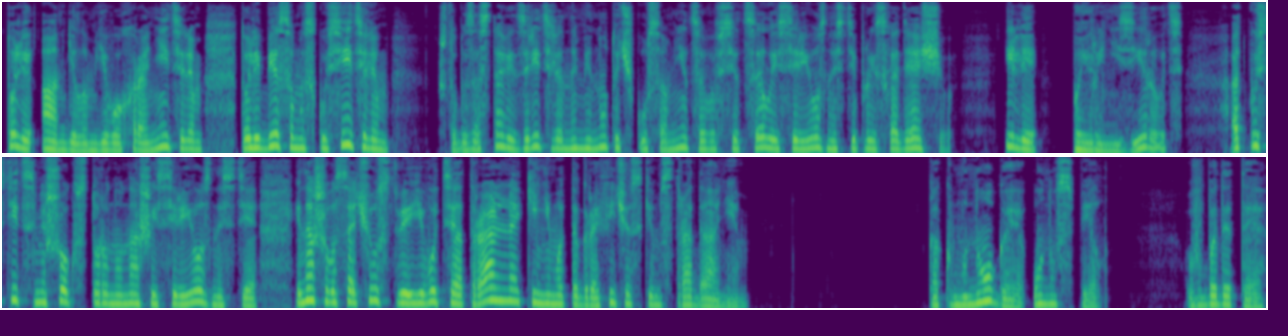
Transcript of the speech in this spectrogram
То ли ангелом его хранителем, то ли бесом-искусителем — чтобы заставить зрителя на минуточку усомниться во всецелой серьезности происходящего или поиронизировать, отпустить смешок в сторону нашей серьезности и нашего сочувствия его театрально-кинематографическим страданиям. Как многое он успел. В БДТ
